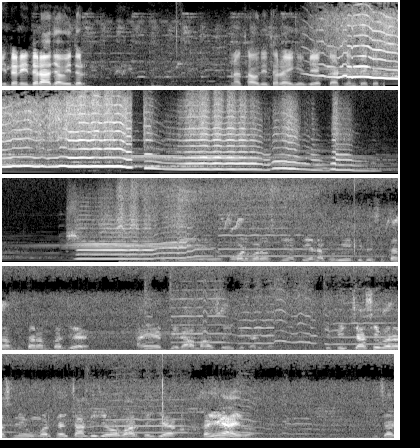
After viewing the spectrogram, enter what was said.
ઈધર ઇધર આ જાઓ ઇધર નથી આવતી ધરાઈ ગઈ. જે કાઠીને પેકેટ વર્ષની હતી, એના ગુરુએ કીધું, સીતારામ સીતારામ કરજે. અહીંયા એક રામ આવશે કે તારી પાસે. પિંચાસી વર્ષની ઉંમર થઈ ચાંદી જેવા વાળ થઈ ગયા કઈ આવ્યા? વિચાર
